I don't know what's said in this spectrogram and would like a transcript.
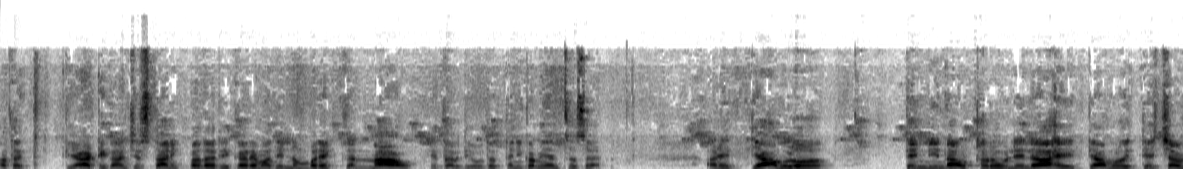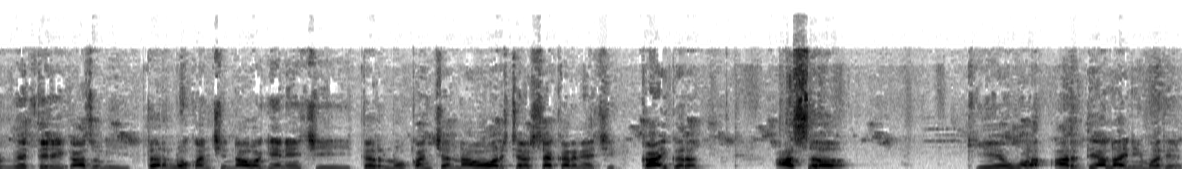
आता त्या ठिकाणचे स्थानिक पदाधिकाऱ्यामध्ये नंबर एकचं नाव हे तर देवदत्त निकम यांचंच आहे. आणि त्यामुळं त्यांनी नाव ठरवलेलं आहे. त्यामुळे त्याच्या व्यतिरिक्त अजून इतर लोकांची नावं घेण्याची इतर लोकांच्या नावावर चर्चा करण्याची काय गरज? असं केवळ अर्ध्या लाईनीमध्ये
